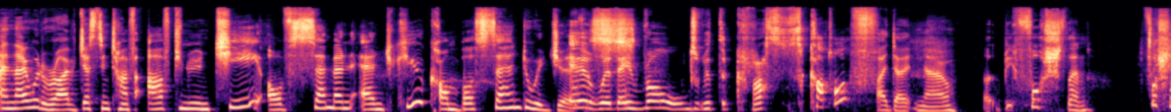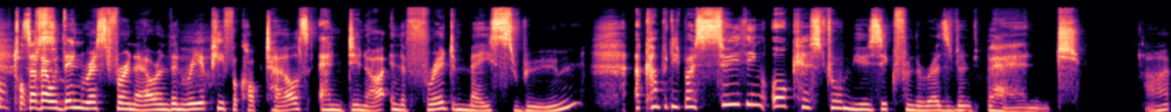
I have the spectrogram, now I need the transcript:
And they would arrive just in time for afternoon tea of salmon and cucumber sandwiches. Oh, were they rolled with the crusts cut off? I don't know. That'd be fush then. Fush on top. So they would then rest for an hour and then reappear for cocktails and dinner in the Fred Mace room, accompanied by soothing orchestral music from the resident band. All right.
